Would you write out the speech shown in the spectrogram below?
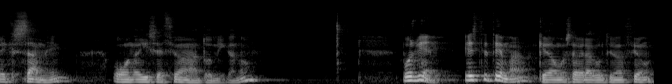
examen o una disección anatómica. ¿no? Pues bien, este tema que vamos a ver a continuación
